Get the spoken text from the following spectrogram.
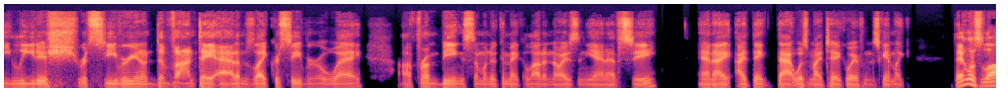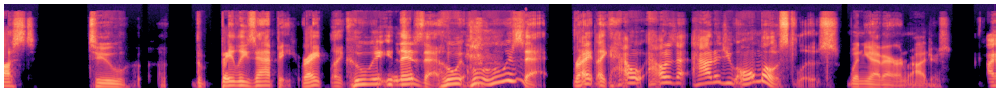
elitish receiver, you know, Davante Adams like receiver away uh, from being someone who can make a lot of noise in the NFC. And I, I think that was my takeaway from this game. Like they almost lost to the Bailey Zappe, right? Like who even is that? Who who who is that? Right? Like how how does that how did you almost lose when you have Aaron Rodgers? I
